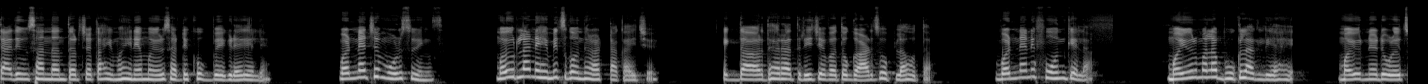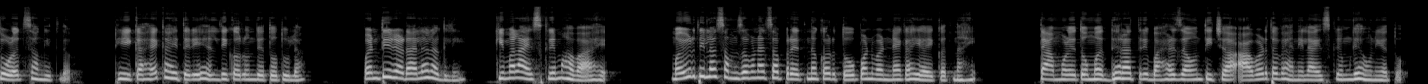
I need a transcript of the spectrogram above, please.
त्या दिवसांनंतरचे काही महिने मयूरसाठी खूप वेगळे गेले. वडण्याचे मूड स्विंग्स मयूरला नेहमीच गोंधळात टाकायचे. एकदा अर्ध्या रात्री जेव्हा तो गाढ झोपला होता. वडण्याने फोन केला. मयूर मला भूक लागली आहे. मयूरने डोळे चोळत सांगितलं. ठीक आहे काहीतरी हेल्दी करून देतो तुला. पण ती रडायला लागली की मला आईस्क्रीम हवा आहे. मयूर तिला समजवण्याचा प्रयत्न करतो पण वडण्या काही ऐकत नाही. त्यामुळे तो मध्यरात्री बाहेर जाऊन तिच्या आवडतं व्हॅनिला आईस्क्रीम घेऊन येतो.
